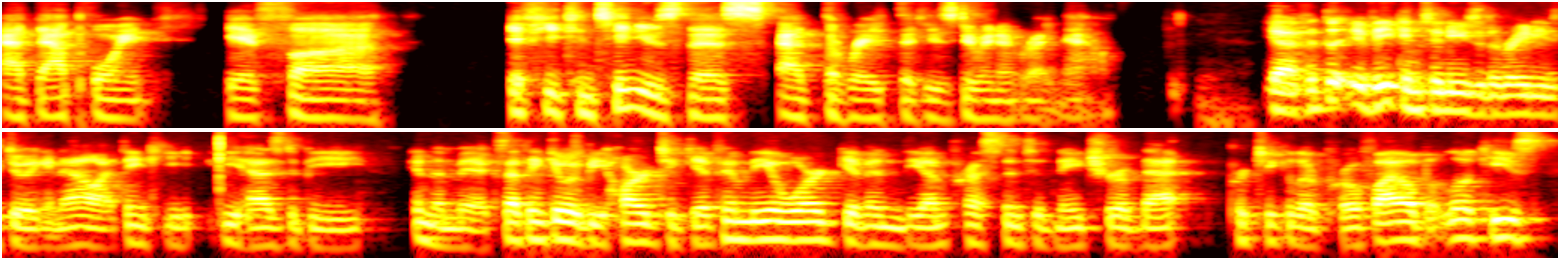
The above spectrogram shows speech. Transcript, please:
at that point if uh, if he continues this at the rate that he's doing it right now? Yeah, if it, if he continues at the rate he's doing it now, I think he he has to be in the mix. I think it would be hard to give him the award given the unprecedented nature of that particular profile. But look, he's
